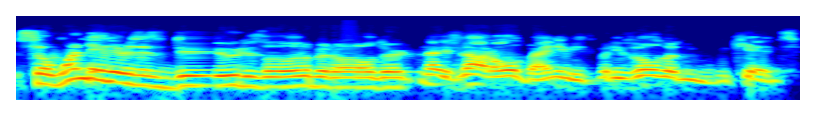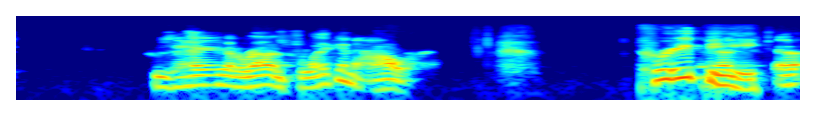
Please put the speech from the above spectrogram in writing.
So one day there's this dude who's a little bit older. No, he's not old by any means, but he's older than the kids, who's hanging around for like an hour. Creepy. And-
